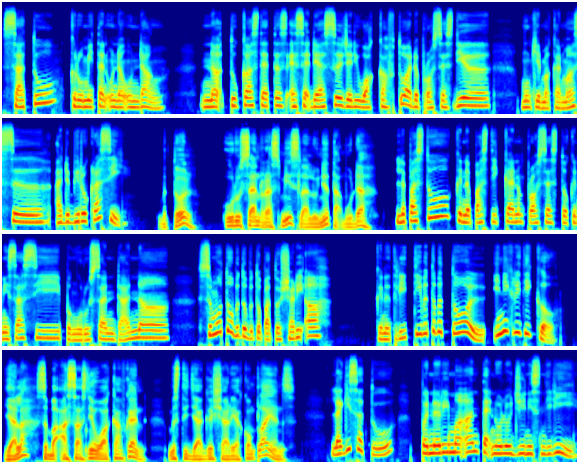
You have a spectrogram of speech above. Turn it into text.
Satu, kerumitan undang-undang. Nak tukar status aset biasa jadi wakaf tu ada proses dia. Mungkin makan masa, ada birokrasi. Betul. Urusan rasmi selalunya tak mudah. Lepas tu, kena pastikan proses tokenisasi, pengurusan dana. Semua tu betul-betul patuh syariah. Kena teliti betul-betul. Ini kritikal. Yalah, sebab asasnya wakaf kan, mesti jaga syariah compliance. Lagi satu, penerimaan teknologi ni sendiri,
